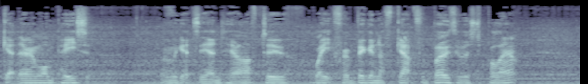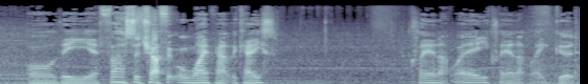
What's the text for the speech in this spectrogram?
get there in one piece. When we get to the end here, I'll have to wait for a big enough gap for both of us to pull out. Or the uh, faster traffic will wipe out the case. Clear that way, clear that way. Good.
